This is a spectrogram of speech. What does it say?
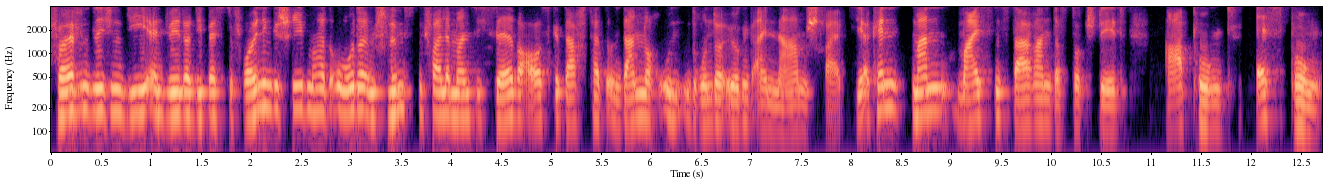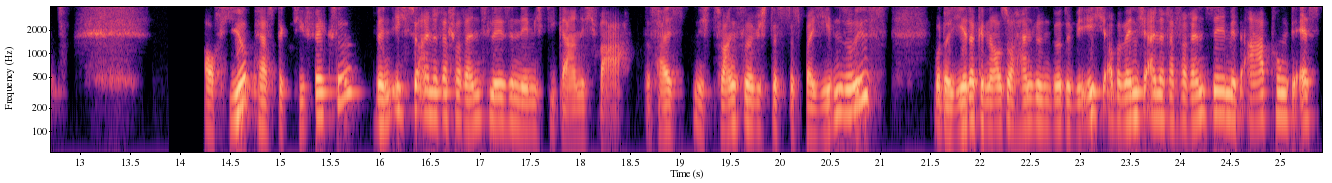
veröffentlichen, die entweder die beste Freundin geschrieben hat oder im schlimmsten Falle man sich selber ausgedacht hat und dann noch unten drunter irgendeinen Namen schreibt. Die erkennt man meistens daran, dass dort steht A.S. Auch hier Perspektivwechsel. Wenn ich so eine Referenz lese, nehme ich die gar nicht wahr. Das heißt nicht zwangsläufig, dass das bei jedem so ist oder jeder genauso handeln würde wie ich. Aber wenn ich eine Referenz sehe mit A. S.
